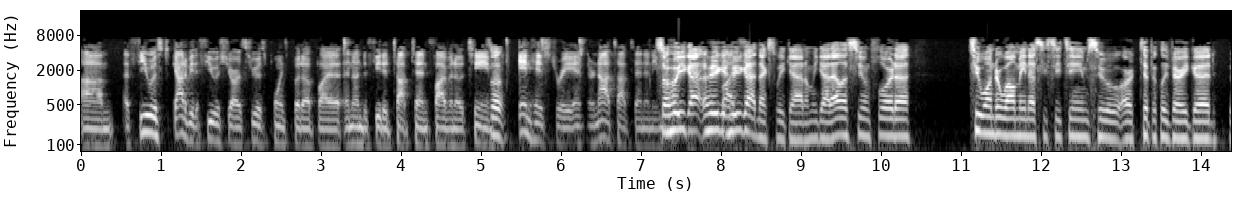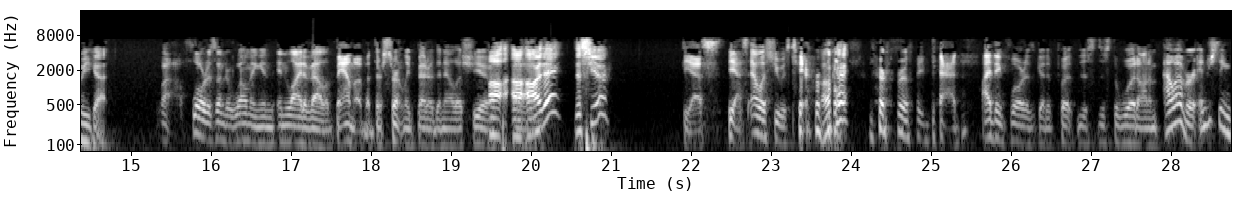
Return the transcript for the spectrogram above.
Um, a fewest, got to be the fewest yards, fewest points put up by a, an undefeated top 10 5 and 0 team So- in history, and they're not top 10 anymore. So who you got? Who you, But- who you got next week, Adam? We got LSU and Florida, two underwhelming SEC teams who are typically very good. Who you got? Florida's underwhelming in, in light of Alabama, but they're certainly better than LSU. Uh, uh, Um, are they this year? Yes, yes. LSU is terrible. Okay. they're really bad. I think Florida's going to put just just the wood on them. However, interesting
